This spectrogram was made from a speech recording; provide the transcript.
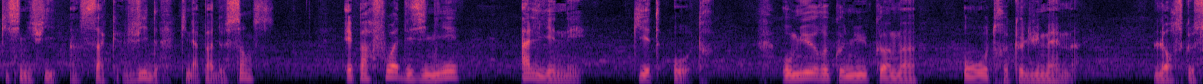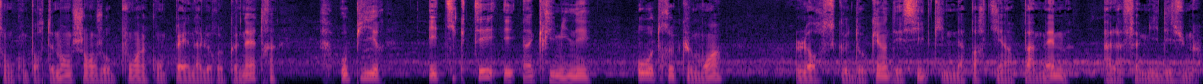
qui signifie un sac vide qui n'a pas de sens, est parfois désigné aliéné, qui est autre, au mieux reconnu comme autre que lui-même, lorsque son comportement change au point qu'on peine à le reconnaître, au pire étiqueté et incriminé autre que moi, lorsque d'aucuns décident qu'il n'appartient pas même à la famille des humains.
